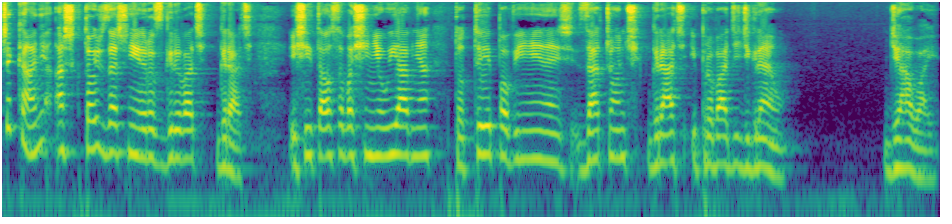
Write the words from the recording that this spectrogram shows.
czekanie, aż ktoś zacznie rozgrywać, grać. Jeśli ta osoba się nie ujawnia, to ty powinieneś zacząć grać i prowadzić grę. Działaj.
